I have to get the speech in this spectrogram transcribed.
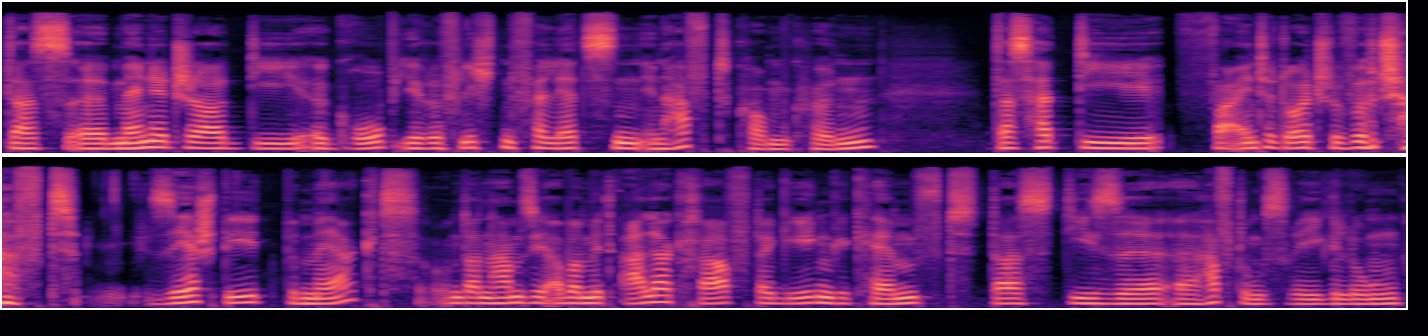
dass äh, Manager, die äh, grob ihre Pflichten verletzen, in Haft kommen können. Das hat die Vereinte Deutsche Wirtschaft sehr spät bemerkt und dann haben sie aber mit aller Kraft dagegen gekämpft, dass diese äh, Haftungsregelung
